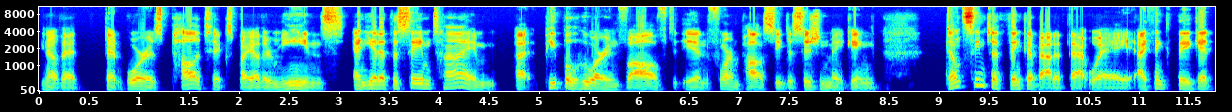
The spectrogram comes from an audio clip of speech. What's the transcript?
you know, that that war is politics by other means, and yet at the same time, uh, people who are involved in foreign policy decision making don't seem to think about it that way. I think they get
